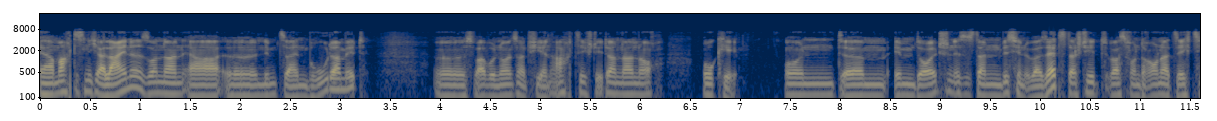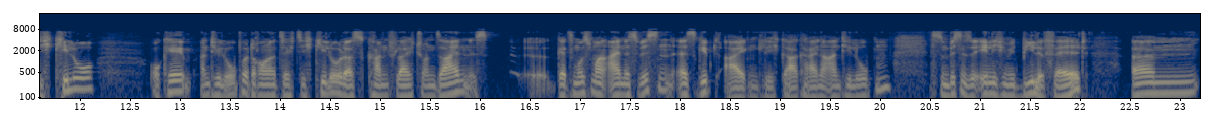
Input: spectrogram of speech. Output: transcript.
Er macht es nicht alleine, sondern er äh, nimmt seinen Bruder mit. Äh, es war wohl 1984, steht dann da noch. Okay. Und ähm, im Deutschen ist es dann ein bisschen übersetzt. Da steht was von 360 Kilo. Okay, Antilope 360 Kilo, das kann vielleicht schon sein. Äh, jetzt muss man eines wissen, es gibt eigentlich gar keine Antilopen. Das ist ein bisschen so ähnlich wie mit Bielefeld. Ähm,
